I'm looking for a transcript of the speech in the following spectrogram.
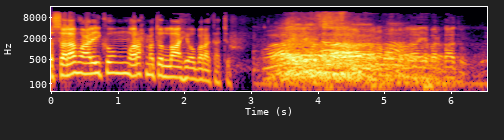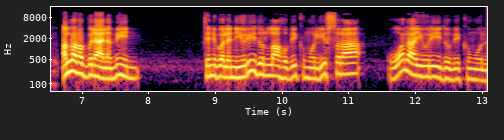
আসসালামু আলাইকুম ওরহমতুল্লাহ আল্লাহ রবুল্লা আলমিন, তিনি বলেন, ইউরিদুল্লাহ বিকুমুল ইসরা ওয়ালা ইউরিদু বিকুমুল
